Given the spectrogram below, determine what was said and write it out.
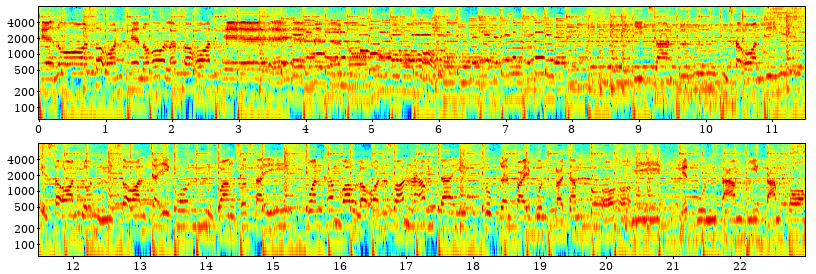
แท่นอสะอ่อนแท่นอละสะอ่อนแท่นออีสานเอ้ยสะอ่อนดีสะอ่อนล้นสะอ่อนใจคนกว้างสดใสมวนคำเบาละอ่อนสอนน้ำใจ ทุกเดือนไปบุญประจำก็มีเฮ็ดบุญตามฮีตามของ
